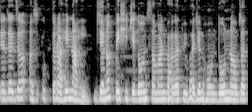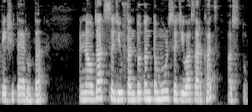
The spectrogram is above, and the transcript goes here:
तर त्याचं उत्तर आहे नाही. जनक पेशीचे दोन समान भागात विभाजन होऊन दोन नवजात पेशी तयार होतात. नवजात सजीव तंतोतंत मूळ सजीवासारखाच असतो.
